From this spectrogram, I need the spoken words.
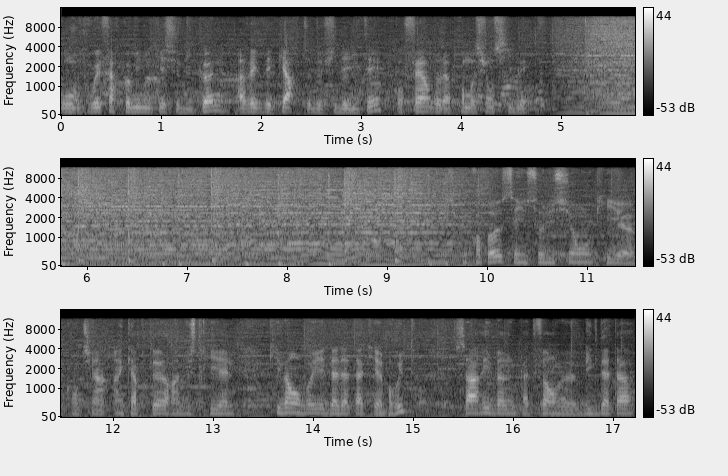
où on pouvait faire communiquer ce beacon avec des cartes de fidélité pour faire de la promotion ciblée. C'est une solution qui euh, contient un capteur industriel qui va envoyer de la data qui est brute. Ça arrive vers une plateforme Big Data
